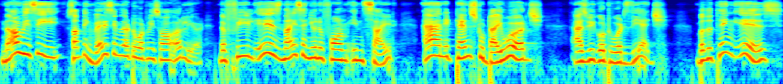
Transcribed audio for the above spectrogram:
Now we see something very similar to what we saw earlier. The field is nice and uniform inside, and it tends to diverge as we go towards the edge. But the thing is,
